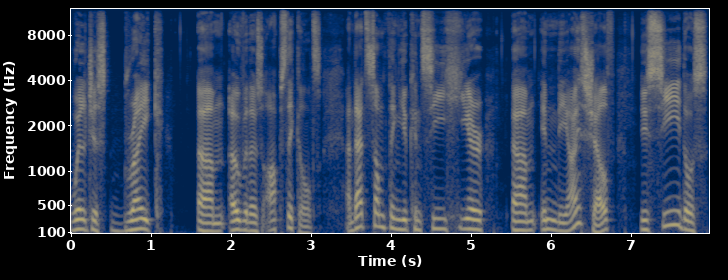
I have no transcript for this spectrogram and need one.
will just break um, over those obstacles. And that's something you can see here um, in the ice shelf. You see those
